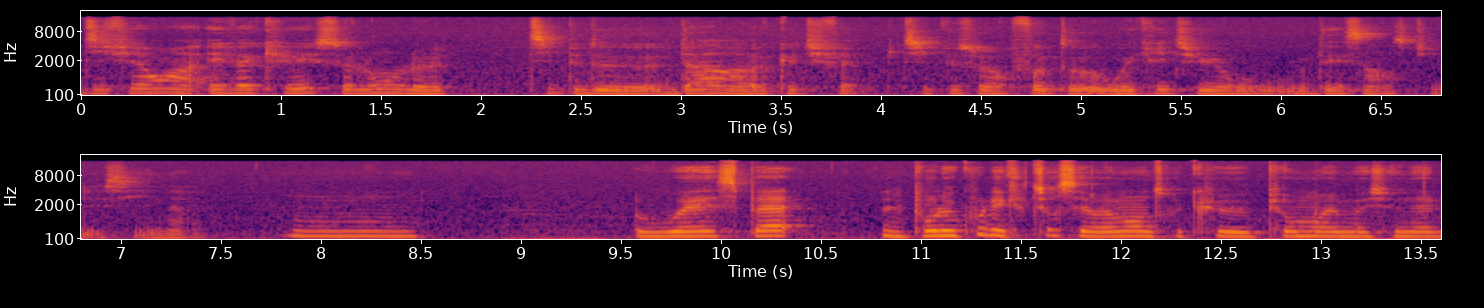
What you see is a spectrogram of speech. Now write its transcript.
différents à évacuer selon le type de d'art euh, que tu fais? Type genre photo ou écriture ou dessin si tu dessines Hmm. Ouais, c'est pas. Pour le coup, l'écriture, c'est vraiment un truc purement émotionnel.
